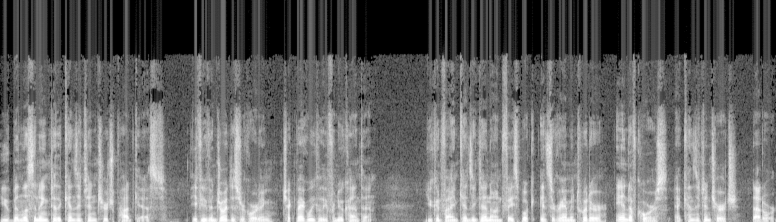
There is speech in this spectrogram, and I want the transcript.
You've been listening to the Kensington Church Podcast. If you've enjoyed this recording, check back weekly for new content. You can find Kensington on Facebook, Instagram, and Twitter, and of course at kensingtonchurch.org.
